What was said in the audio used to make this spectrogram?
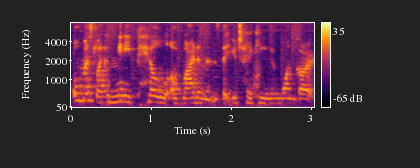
almost like a mini pill of vitamins that you're taking in one go.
